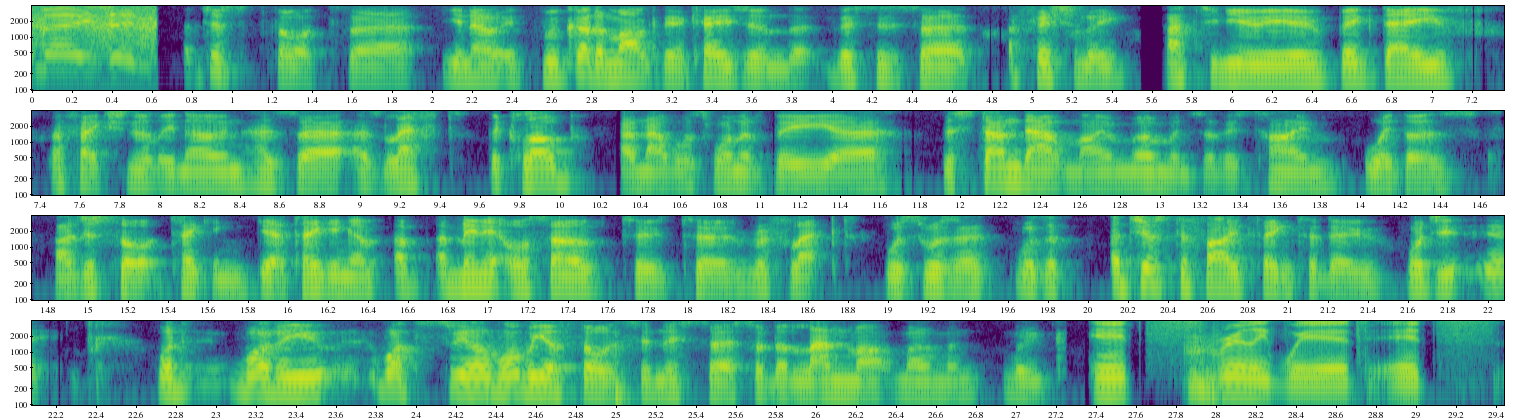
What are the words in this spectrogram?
amazing. I just thought, uh, you know, it, we've got to mark the occasion that this is uh, officially Atdhe Nuhiu, Big Dave, affectionately known, has uh, has left the club, and that was one of the uh, the standout moments of his time with us. I just thought taking yeah taking a, a, minute or so to to reflect was was a was a, a justified thing to do. Do you? What what are you? What's your what were your thoughts in this uh, sort of landmark moment, Luke? It's really weird. It's,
